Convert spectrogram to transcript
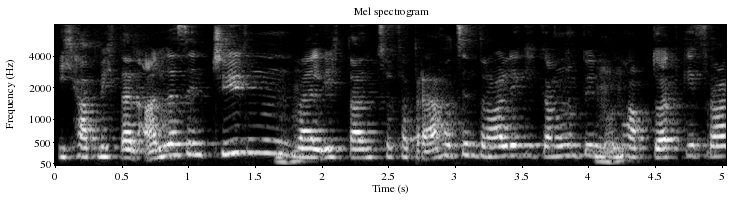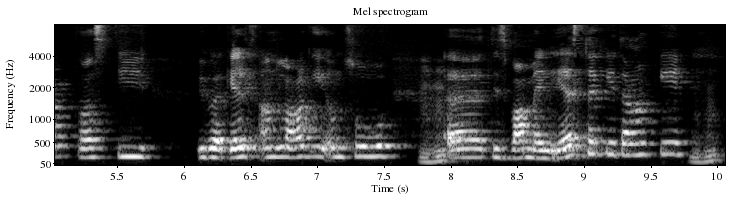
Ich habe mich dann anders entschieden, mhm. weil ich dann zur Verbraucherzentrale gegangen bin mhm. und habe dort gefragt, was die über Geldanlage und so, mhm. äh, das war mein erster Gedanke. Mhm.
